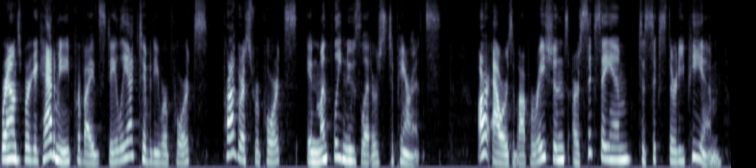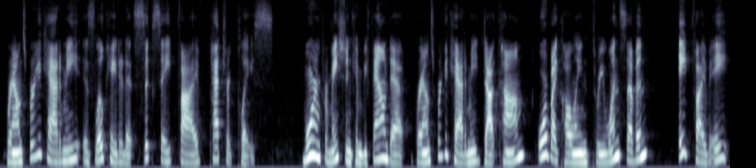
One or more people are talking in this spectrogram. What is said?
Brownsburg Academy provides daily activity reports, progress reports, and monthly newsletters to parents. Our hours of operations are 6 a.m. to 6:30 p.m. Brownsburg Academy is located at 685 Patrick Place. More information can be found at brownsburgacademy.com or by calling 317 858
